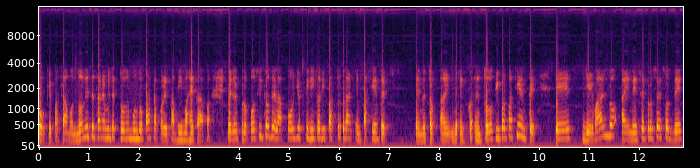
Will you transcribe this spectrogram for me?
o que pasamos. No necesariamente todo el mundo pasa por esas mismas etapas, pero el propósito del apoyo espiritual y pastoral en pacientes, en, nuestro, en, todo tipo de pacientes, es llevarlo a, en ese proceso de,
